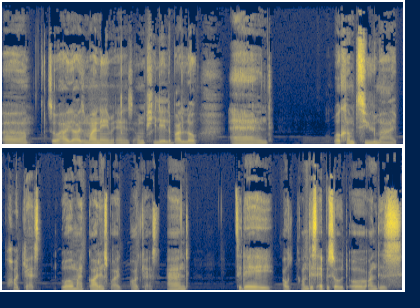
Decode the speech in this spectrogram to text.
Uh, so hi guys, my name is Ompile Lebalo, and welcome to my podcast. Well, my God inspired podcast. And today, on this episode or on this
